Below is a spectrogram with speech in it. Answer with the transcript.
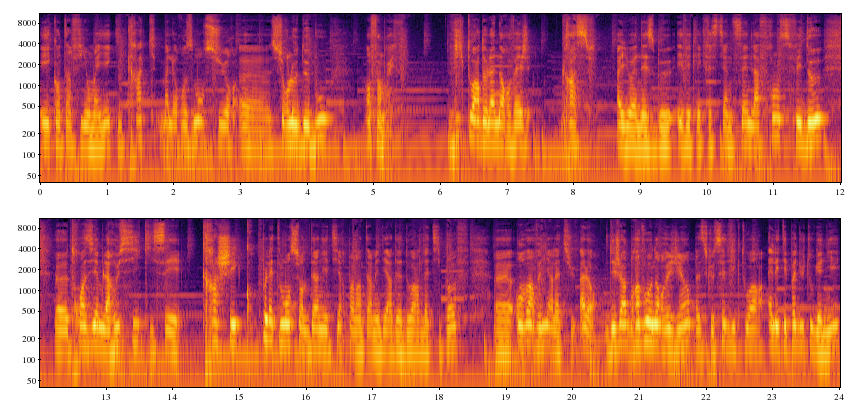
et Quentin Fillon-Maillet qui craque malheureusement sur, euh, sur le debout. Enfin bref, victoire de la Norvège grâce à Johannes Beu et Vetle Christiansen. La France fait deux. Euh, troisième, la Russie qui s'est craché complètement sur le dernier tir par l'intermédiaire d'Edouard Latipov. Euh, on va revenir là-dessus. Alors, déjà, bravo aux Norvégiens parce que cette victoire, elle n'était pas du tout gagnée.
